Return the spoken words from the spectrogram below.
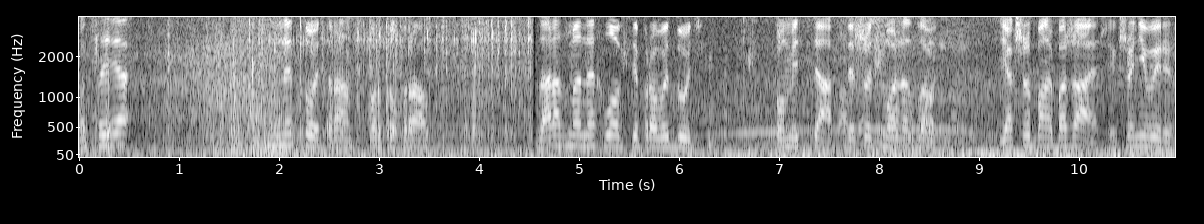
Оце я не той транспорт обрав. Зараз мене хлопці проведуть по місцях, де щось можна зловити. Якщо бажаєш, якщо не виріжу.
